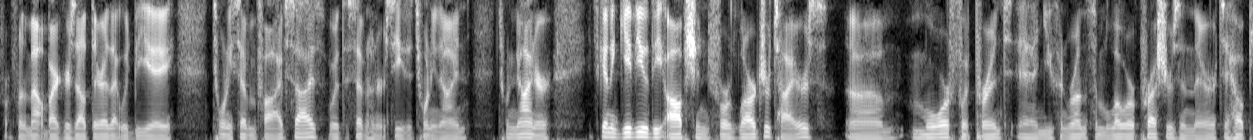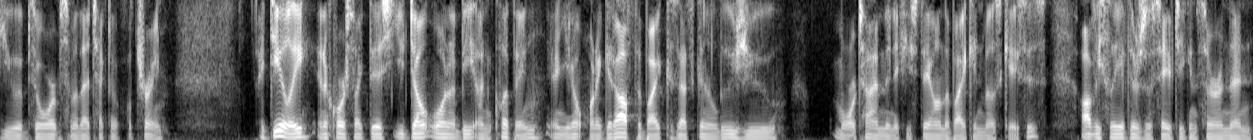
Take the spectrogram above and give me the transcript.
for, for the mountain bikers out there, that would be a 27.5 size, where the 700C is a 29, 29er. It's going to give you the option for larger tires, um, more footprint, and you can run some lower pressures in there to help you absorb some of that technical terrain. Ideally, in a course like this, you don't want to be unclipping and you don't want to get off the bike because that's going to lose you more time than if you stay on the bike in most cases. Obviously, if there's a safety concern, then,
